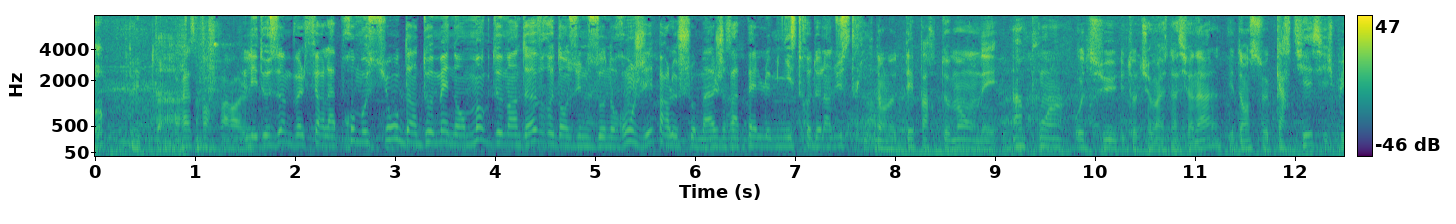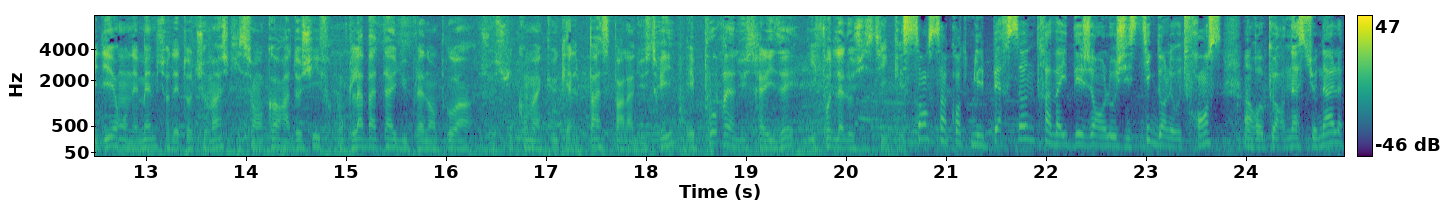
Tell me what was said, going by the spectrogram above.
Oh pétard. Reste parole. Les deux hommes veulent faire la promotion d'un domaine en manque de main-d'œuvre dans une zone rongée par le chômage, rappelle le ministre de l'Industrie. Dans le département, on est un point au-dessus du taux de chômage national. Et dans ce quartier, si je puis dire, on est même sur des taux de chômage qui sont encore à deux chiffres. Donc la bataille du plein emploi, je suis convaincu qu'elle passe par l'industrie. Et pour réindustrialiser, il faut de la logistique. 150 000 personnes travaillent déjà en logistique dans les Hauts-de-France, un record national,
